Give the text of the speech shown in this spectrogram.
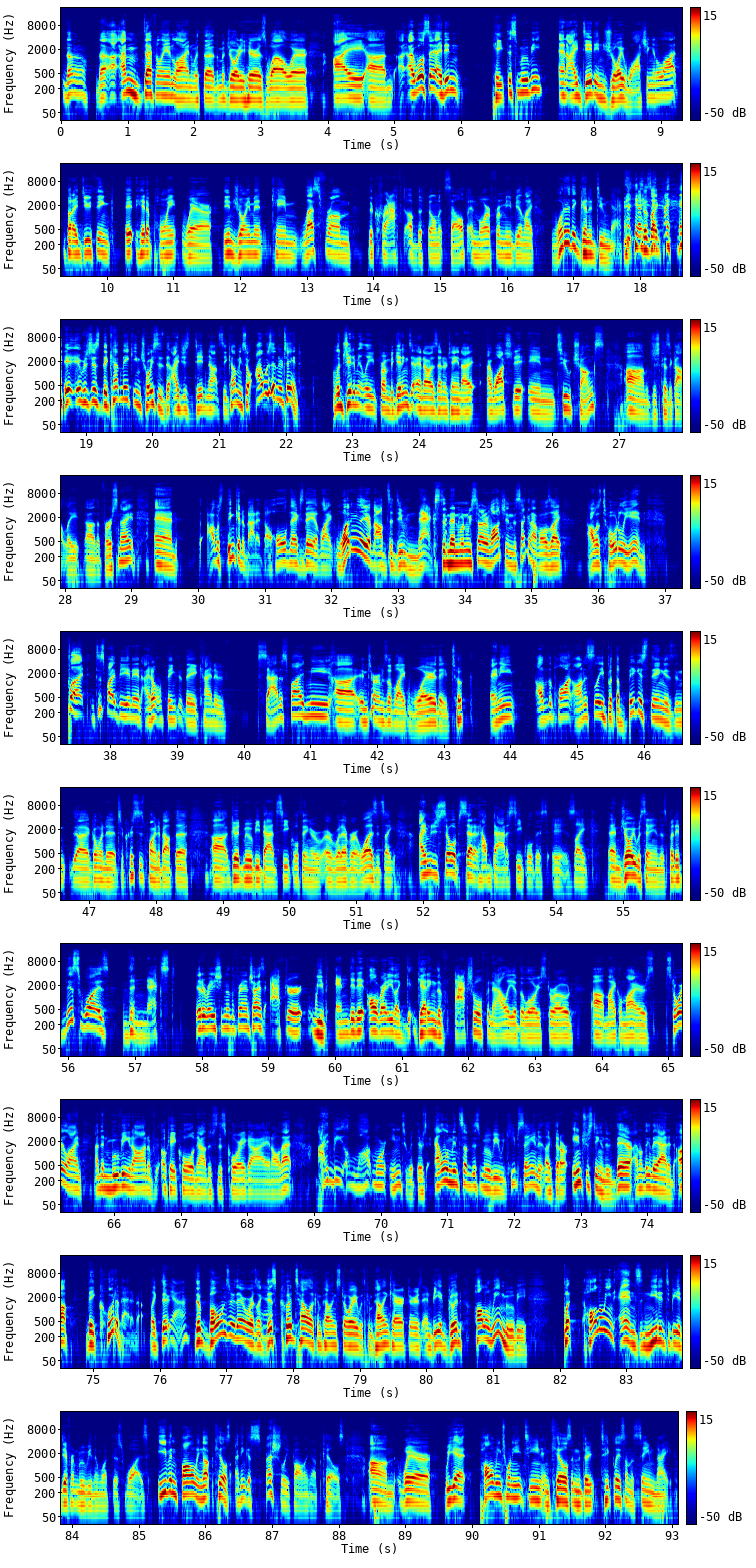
No, no, no. I- I'm definitely in line with the, the majority here as well. Where I, um, I, I will say I didn't hate this movie, and I did enjoy watching it a lot. But I do think it hit a point where the enjoyment came less from the craft of the film itself and more from me being like, what are they gonna do next? Because like it, it was just they kept making choices that I just did not see coming. So I was entertained legitimately from beginning to end i was entertained. I i watched it in two chunks um just because it got late uh, the first night. And i was thinking about it the whole next day of like what are they about to do next? And then when we started watching the second half i was like i was totally in. But despite being in i don't think that they kind of satisfied me uh in terms of like where they took any of the plot honestly but the biggest thing is in uh, going to, to kris's point about the uh, good movie bad sequel thing or, or whatever it was it's like i'm just so upset at how bad a sequel this is. Like and joey was saying this but if this was the next iteration of the franchise after we've ended it already like g- getting the actual finale of the laurie strode uh, michael myers storyline and then moving it on of okay cool now there's this corey guy and all that I'd be a lot more into it. There's elements of this movie we keep saying it like that are interesting and they're there. I don't think they added up. They could have added up. Like Yeah. the bones are there where it's like Yeah. this could tell a compelling story with compelling characters and be a good Halloween movie. But Halloween Ends needed to be a different movie than what this was. Even following up Kills, I think especially following up Kills, um, where we get Halloween 2018 and Kills and they take place on the same night.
